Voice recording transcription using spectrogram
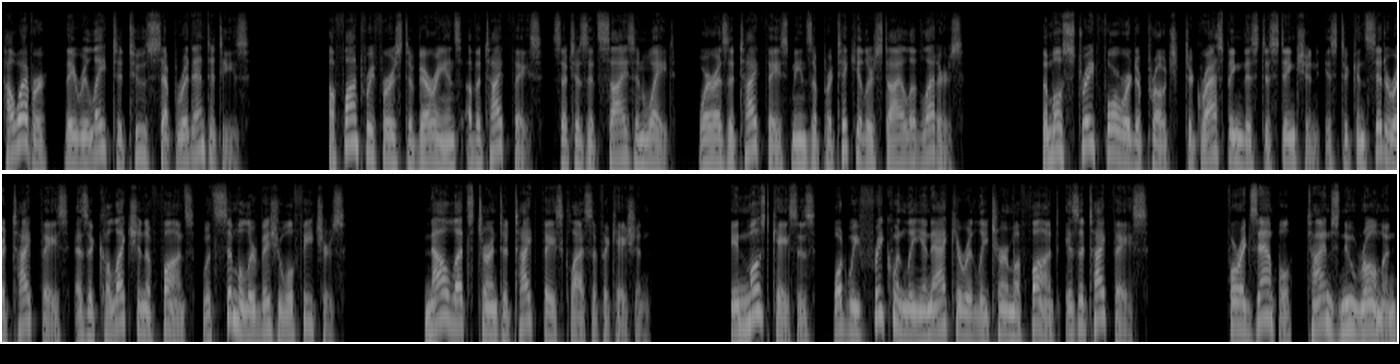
However, they relate to two separate entities. A font refers to variants of a typeface, such as its size and weight, whereas a typeface means a particular style of letters. The most straightforward approach to grasping this distinction is to consider a typeface as a collection of fonts with similar visual features. Now let's turn to typeface classification. In most cases, what we frequently inaccurately term a font is a typeface. For example, Times New Roman,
